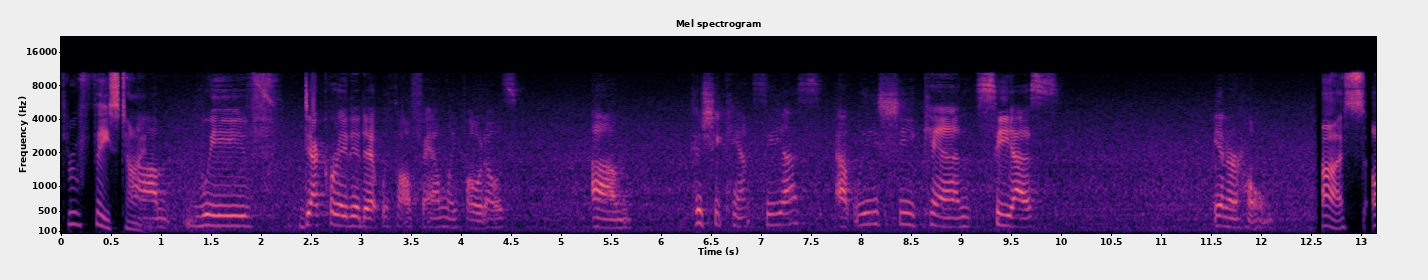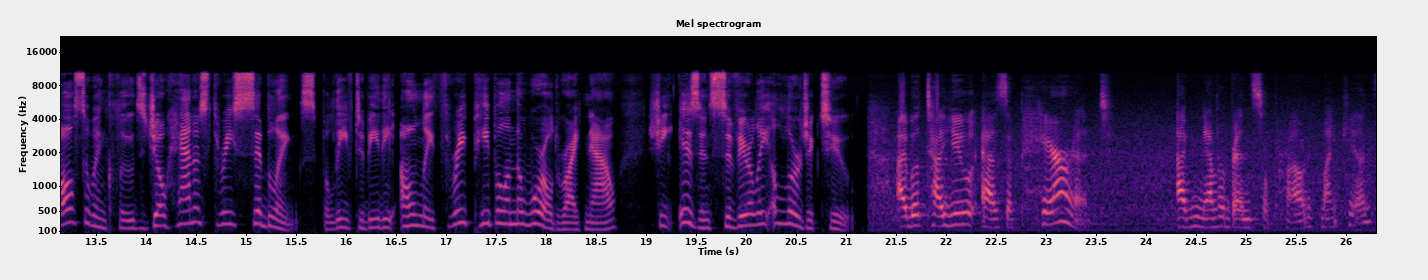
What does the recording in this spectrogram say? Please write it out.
through FaceTime. Um, we've decorated it with all family photos because she can't see us. At least she can see us in her home. Us also includes Johanna's three siblings, believed to be the only three people in the world right now she isn't severely allergic to. I will tell you, as a parent, I've never been so proud of my kids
